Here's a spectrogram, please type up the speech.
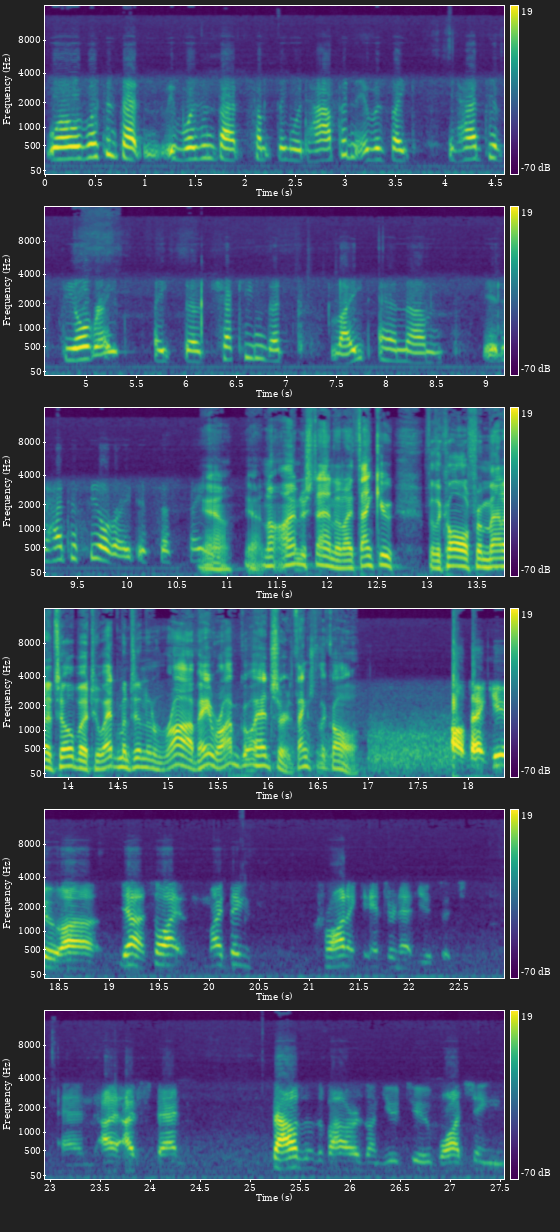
Well, it wasn't that it wasn't that something would happen. It was like it had to feel right, like the checking that light, and um, it had to feel right. It's a thing. Yeah, yeah. No, I understand, and I thank you for the call from Manitoba to Edmonton and Rob. Hey, Rob, go ahead, sir. Thanks for the call. Oh, thank you. Uh, yeah, so I my thing's chronic internet usage, and I, I've spent thousands of hours on YouTube watching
